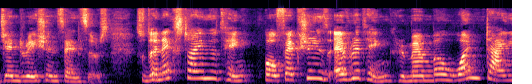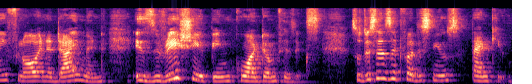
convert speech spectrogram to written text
generation sensors. So, the next time you think perfection is everything, remember one tiny flaw in a diamond is reshaping quantum physics. So, this is it for this news. Thank you.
